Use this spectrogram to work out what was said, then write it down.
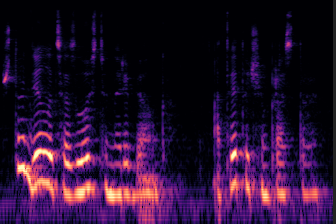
Что делать со злостью на ребенка? Ответ очень простой —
